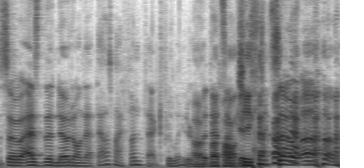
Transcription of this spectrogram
so as the note on that, that was my fun fact for later, Oh, but that's okay. so uh,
